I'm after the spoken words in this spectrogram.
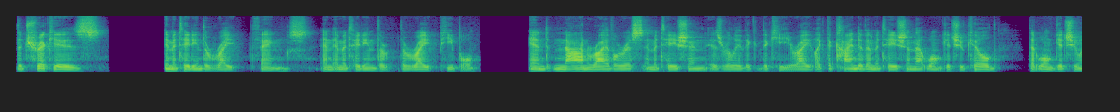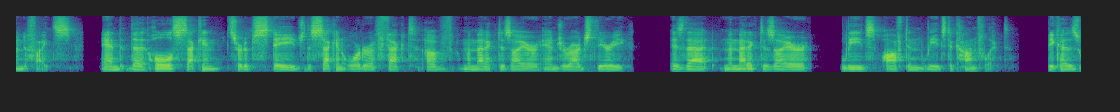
the trick is imitating the right things and imitating the, the right people and non-rivalrous imitation is really the, the key right like the kind of imitation that won't get you killed that won't get you into fights and the whole second sort of stage the second order effect of mimetic desire and girard's theory is that mimetic desire leads often leads to conflict because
